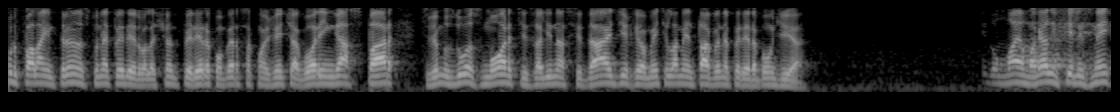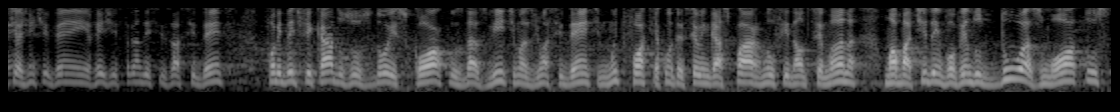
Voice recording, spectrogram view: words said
Por falar em trânsito, né, Pereira? O Alexandre Pereira conversa com a gente agora em Gaspar. Tivemos duas mortes ali na cidade, realmente lamentável, né, Pereira? Bom dia. Do Maio Amarelo, infelizmente, a gente vem registrando esses acidentes. Foram identificados os dois corpos das vítimas de um acidente muito forte que aconteceu em Gaspar no final de semana. Uma batida envolvendo duas motos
